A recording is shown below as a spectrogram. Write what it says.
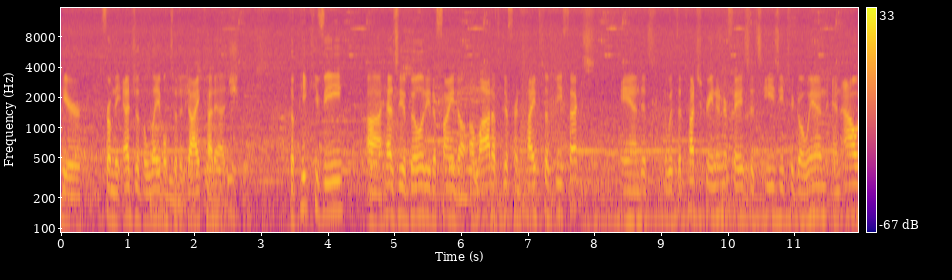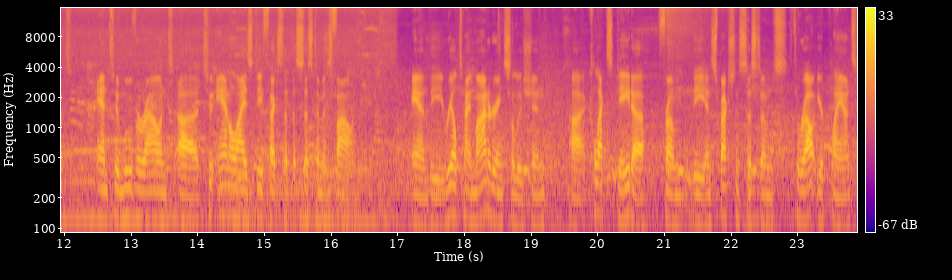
here from the edge of the label to the die cut edge. The PQV uh, has the ability to find a, a, lot of different types of defects and with the touchscreen interface it's easy to go in and out and to move around uh, to analyze defects that the system has found. And the real-time monitoring solution uh, collects data from the inspection systems throughout your plant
